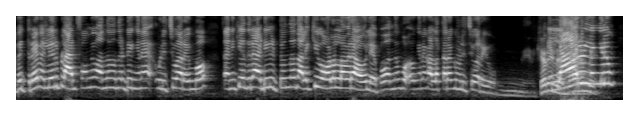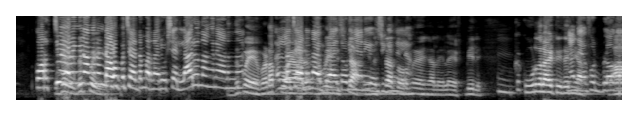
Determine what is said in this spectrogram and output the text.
അപ്പൊ ഇത്രയും വലിയൊരു പ്ലാറ്റ്ഫോമിൽ വന്ന് നിന്നിട്ട് ഇങ്ങനെ വിളിച്ചു പറയുമ്പോ തനിക്കെതിരെ അടി കിട്ടുന്ന തലയ്ക്ക് കോളുള്ളവരാവൂലേ അപ്പൊ വന്ന് ഇങ്ങനെ കള്ളത്തരൊക്കെ വിളിച്ചു പറയുമോ എല്ലാവരും ഇല്ലെങ്കിലും കുറച്ച് പേരെങ്കിലും അങ്ങനെ ഉണ്ടാവും. ഇപ്പൊ ചേട്ടൻ പറഞ്ഞാലും പക്ഷെ എല്ലാരും ഒന്നും അങ്ങനെയാണെന്ന് എവിടെ ഉള്ള പോയാലും ചേട്ടന്റെ അഭിപ്രായത്തോട് ഞാൻ യോജിക്കുന്നില്ല. ഫുഡ് ബ്ലോഗ്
